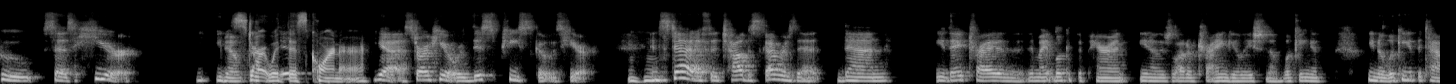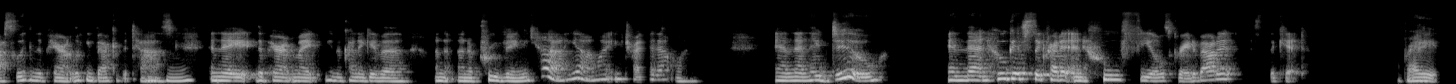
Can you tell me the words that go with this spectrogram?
who says, here, you know, start with this, this corner. Yeah, start here, or this piece goes here. Mm-hmm. Instead, if the child discovers it, then they try it and they might look at the parent you know there's a lot of triangulation of looking at you know looking at the task looking at the parent looking back at the task mm-hmm. and they the parent might you know kind of give a an, an, approving yeah yeah why don't you try that one and then they do and then who gets the credit and who feels great about it is the kid. Right.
